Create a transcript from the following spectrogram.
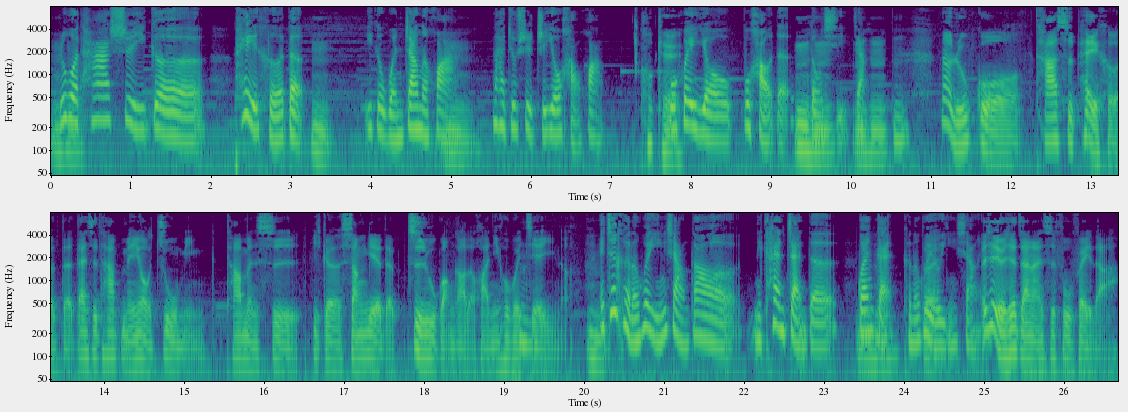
嗯如果它是一个配合的嗯一个文章的话，嗯那就是只有好话，，OK，不会有不好的东西。这样，嗯嗯那如果他是配合的，但是他没有注明他们是一个商业的置入广告的话，你会不会介意呢？哎、这可能会影响到你看展的观感，可能会有影响。而且有些展览是付费的啊，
